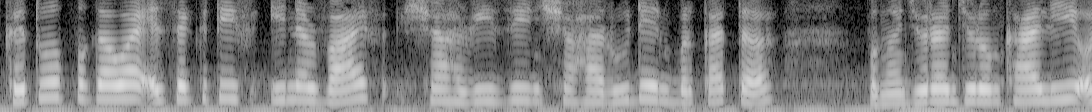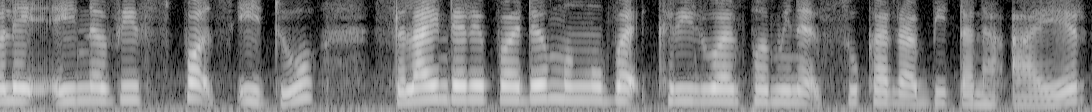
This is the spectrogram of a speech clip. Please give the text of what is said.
Ketua Pegawai Eksekutif Innervive Syahrizin Syaharudin berkata, Penganjuran julung kali oleh Innovative Sports itu selain daripada mengubat kerinduan peminat sukan rugby tanah air,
